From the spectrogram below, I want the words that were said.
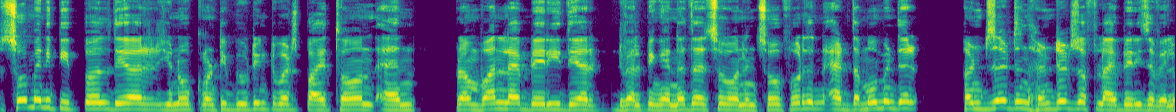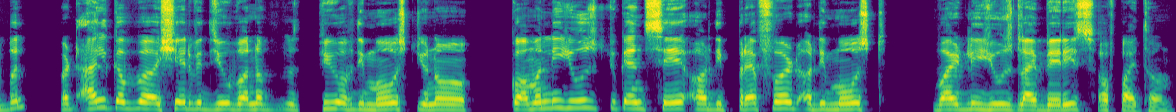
so many people they are you know contributing towards python and from one library they are developing another so on and so forth. And at the moment there are hundreds and hundreds of libraries available. But i'll cover, uh, share with you one of few of the most you know commonly used you can say or the preferred or the most widely used libraries of python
